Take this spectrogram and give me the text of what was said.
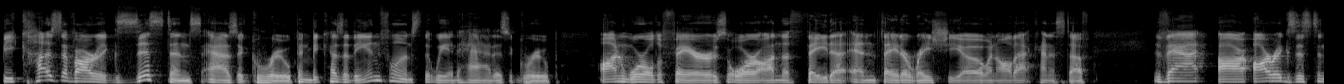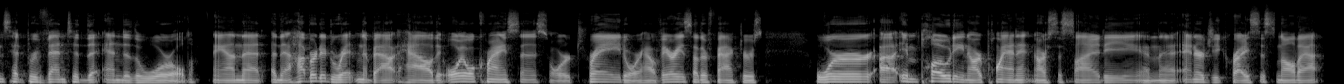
because of our existence as a group and because of the influence that we had had as a group on world affairs or on the theta and theta ratio and all that kind of stuff, that our, our existence had prevented the end of the world. And that, and that Hubbard had written about how the oil crisis or trade or how various other factors were uh, imploding our planet and our society and the energy crisis and all that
